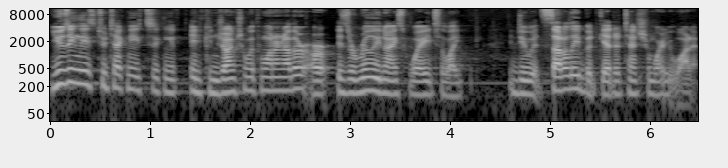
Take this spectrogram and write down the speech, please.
using these two techniques in conjunction with one another are, is a really nice way to like do it subtly but get attention where you want it.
